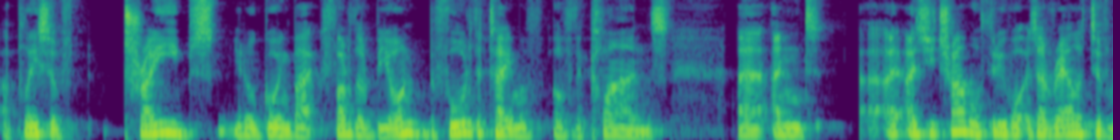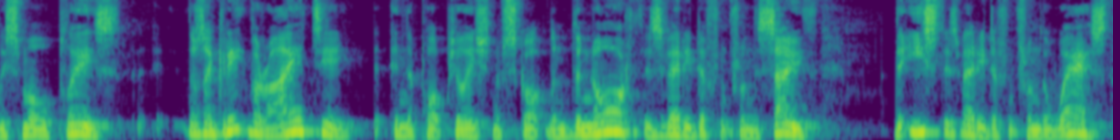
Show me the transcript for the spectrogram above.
a place of tribes, you know, going back further beyond before the time of, of the clans. Uh, and uh, as you travel through what is a relatively small place, there's a great variety in the population of Scotland. The north is very different from the south, the east is very different from the west.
